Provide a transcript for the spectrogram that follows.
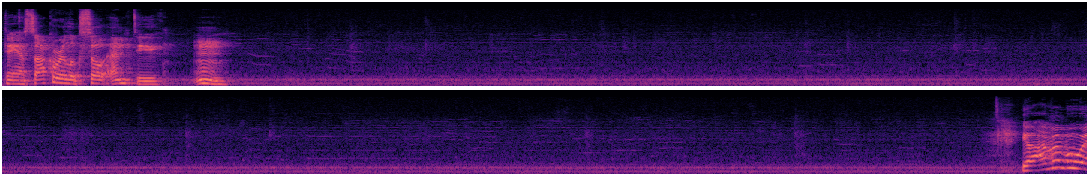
Damn, Sakura looks so empty. Mm. Yo, I remember when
